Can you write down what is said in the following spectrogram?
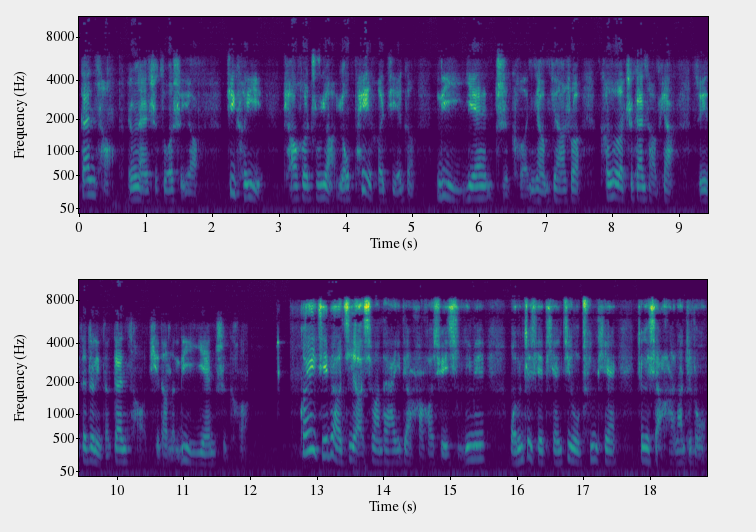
甘草仍然是左使药，既可以调和诸药，又配合桔梗利咽止咳。你看，我们经常说咳嗽了吃甘草片，所以在这里的甘草起到了利咽止咳。关于解表剂啊，希望大家一定要好好学习，因为我们这些天进入春天，这个小孩呢，这种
